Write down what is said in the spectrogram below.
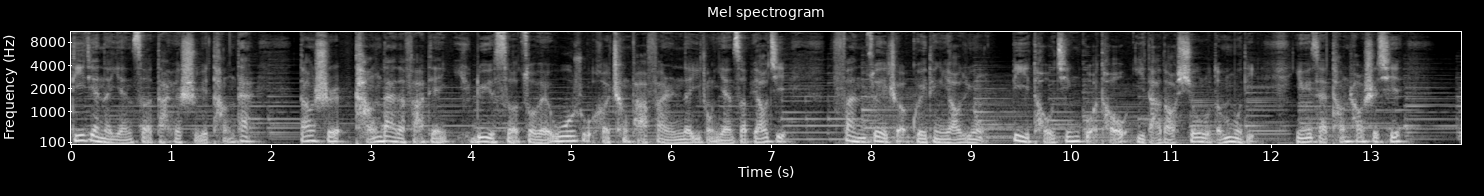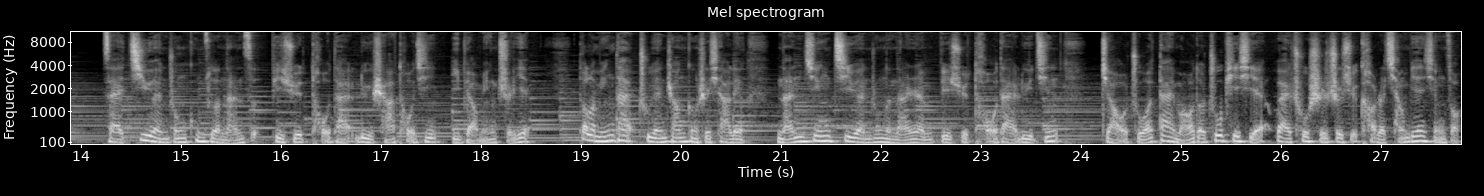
低贱的颜色，大约始于唐代。当时唐代的法典以绿色作为侮辱和惩罚犯人的一种颜色标记，犯罪者规定要用碧头巾裹头，以达到羞辱的目的。因为在唐朝时期，在妓院中工作的男子必须头戴绿纱头巾，以表明职业。到了明代，朱元璋更是下令，南京妓院中的男人必须头戴绿巾，脚着带毛的猪皮鞋，外出时只许靠着墙边行走，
